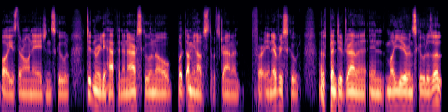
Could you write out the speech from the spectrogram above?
boys their own age in school. Didn't really happen in our school, no. But I mean, obviously there was drama for in every school. There was plenty of drama in my year in school as well.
